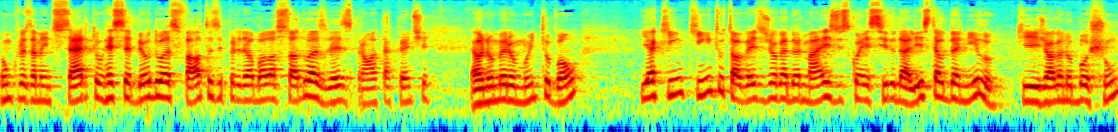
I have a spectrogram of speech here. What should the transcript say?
um cruzamento certo, recebeu duas faltas e perdeu a bola só duas vezes para um atacante. É um número muito bom. E aqui em quinto, talvez o jogador mais desconhecido da lista é o Danilo, que joga no Bochum.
